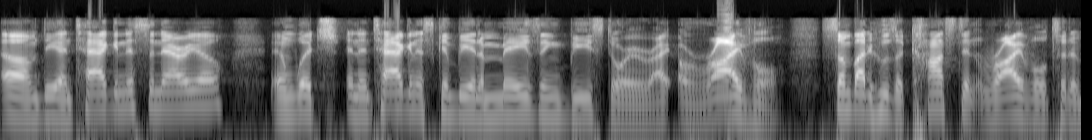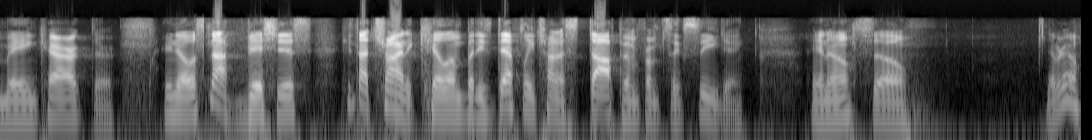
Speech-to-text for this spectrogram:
um, the antagonist scenario, in which an antagonist can be an amazing B story, right? A rival, somebody who's a constant rival to the main character. You know, it's not vicious. He's not trying to kill him, but he's definitely trying to stop him from succeeding. You know, so never know.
